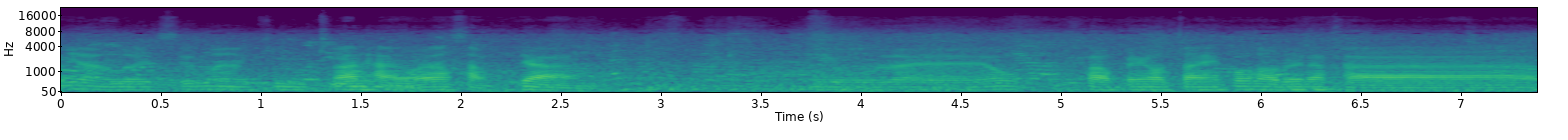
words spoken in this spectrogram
ทุกอย่างเลยซื้อมากินกินร้านอาหารว่าเราสั่งทุกอย่างหิวแล้ว ฝากเป็นกำลังใจให้พวกเราด้วยนะครับ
